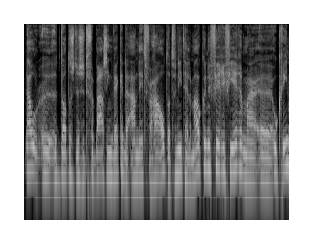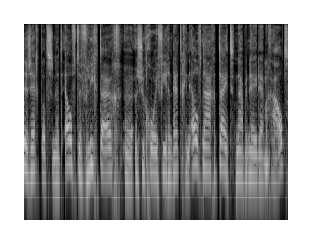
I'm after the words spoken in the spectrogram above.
Nou, eh, dat is dus het verbazingwekkende aan dit verhaal. Dat we niet helemaal kunnen verifiëren. Maar eh, Oekraïne zegt dat ze het elfde vliegtuig, eh, een Sukhoi 34, in elf dagen tijd naar beneden hebben gehaald.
